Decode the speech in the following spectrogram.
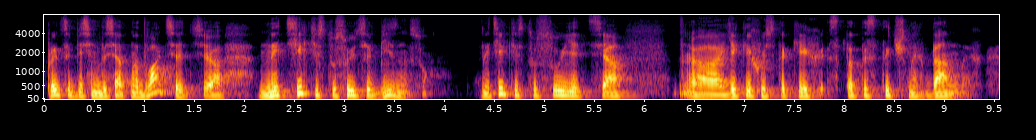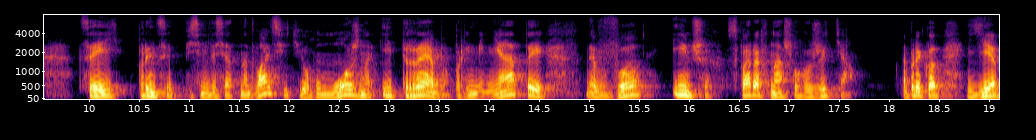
принцип 80 на 20, не тільки стосується бізнесу, не тільки стосується якихось таких статистичних даних. Цей принцип 80 на 20 його можна і треба приміняти в інших сферах нашого життя. Наприклад, є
